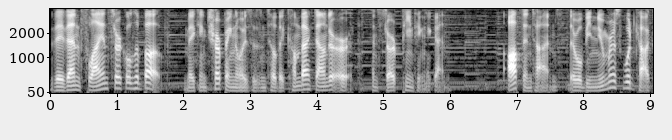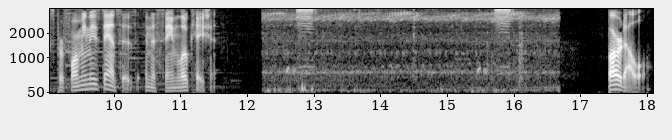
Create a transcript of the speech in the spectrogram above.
They then fly in circles above, making chirping noises until they come back down to earth and start peenting again. Oftentimes, there will be numerous woodcocks performing these dances in the same location. Barred Owl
